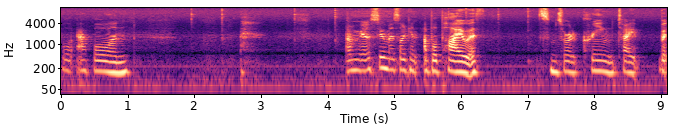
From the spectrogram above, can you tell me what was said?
full of apple and. I'm gonna assume it's like an apple pie with some sort of cream type, but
